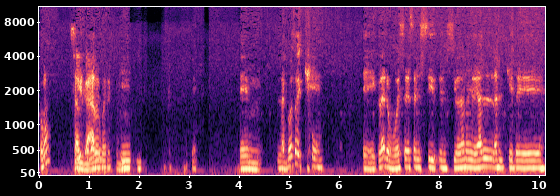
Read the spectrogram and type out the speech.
¿Cómo? Salgado, parece. y- sí. Em, la cosa es que, eh, claro, pues ese es el, el ciudadano ideal al que te,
